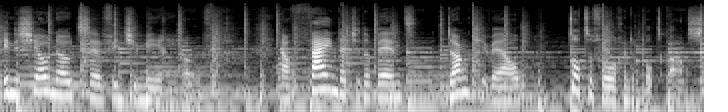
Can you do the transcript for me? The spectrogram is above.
In de show notes eh, vind je meer hierover. Nou, fijn dat je er bent. Dank je wel. Tot de volgende podcast.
